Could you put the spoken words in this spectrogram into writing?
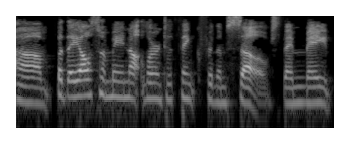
Um, but they also may not learn to think for themselves. They may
